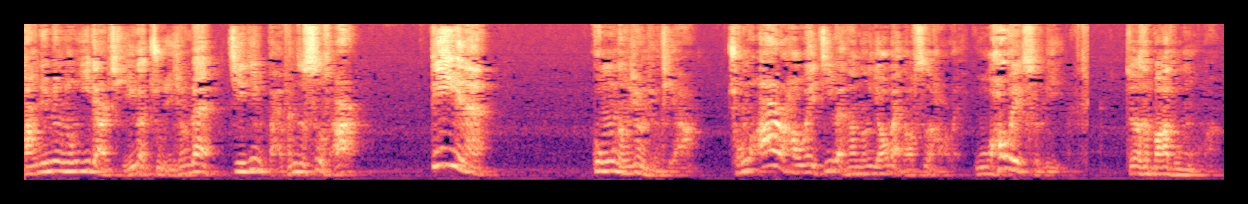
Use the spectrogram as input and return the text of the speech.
场均命中一点七个，准星在接近百分之四十二。D 呢功能性挺强，从二号位基本上能摇摆到四号位，五号位吃力。这是巴图姆啊，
